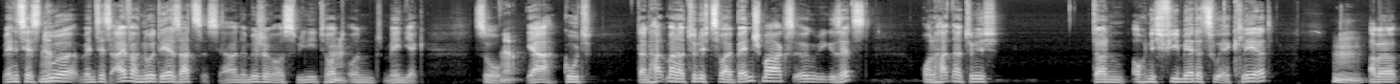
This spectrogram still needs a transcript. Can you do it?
Wenn es jetzt Ja. nur, wenn es jetzt einfach nur der Satz ist, ja, eine Mischung aus Sweeney Todd Hm. und Maniac. So, Ja. ja. gut. Dann hat man natürlich zwei Benchmarks irgendwie gesetzt und hat natürlich dann auch nicht viel mehr dazu erklärt. Hm. Aber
